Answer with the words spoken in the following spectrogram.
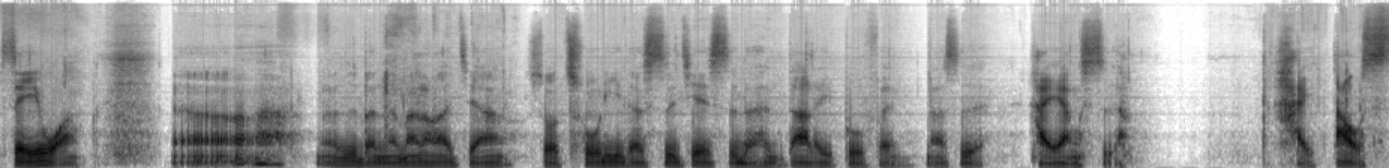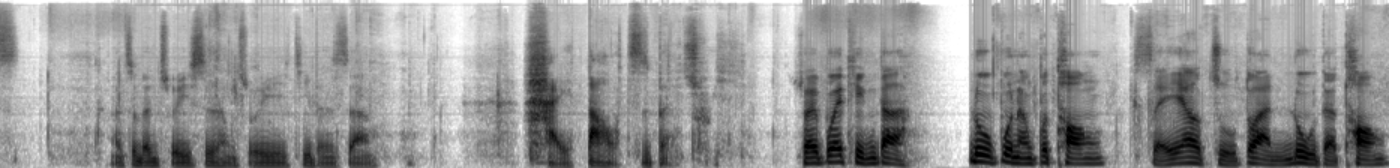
贼王》。呃，那日本的漫画家所处理的世界史的很大的一部分，那是海洋史啊，海盗史。那资本主义市场主义基本上海盗资本主义。所以不会停的，路不能不通。谁要阻断路的通，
